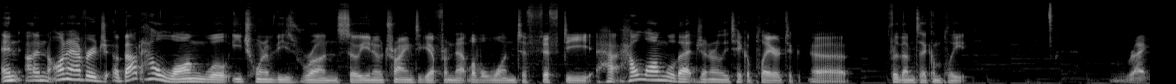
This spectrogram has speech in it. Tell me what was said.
And, and on average, about how long will each one of these run? So, you know, trying to get from that level one to 50, how, how long will that generally take a player to uh, for them to complete? Right.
